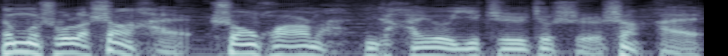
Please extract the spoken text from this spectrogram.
那么说了，上海双花嘛，你看还有一支就是上海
